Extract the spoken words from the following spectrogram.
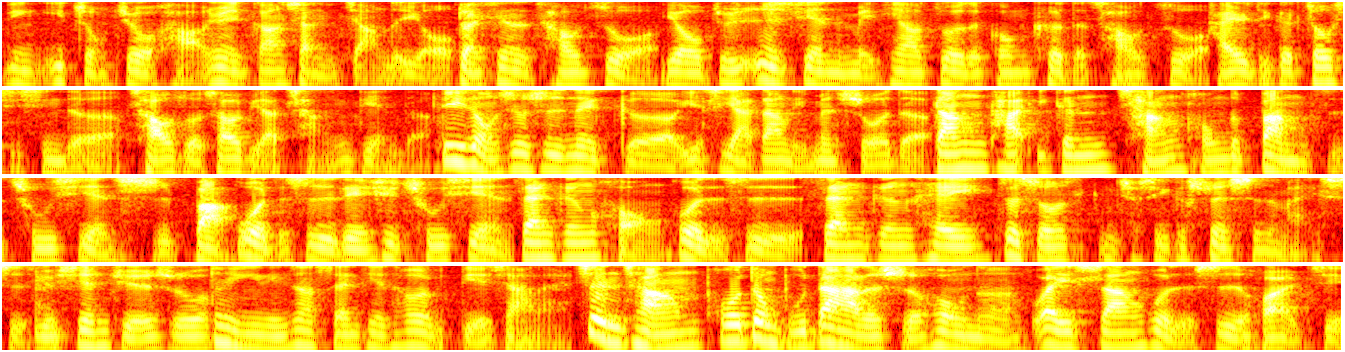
定一种就好？因为刚刚像你讲的，有短线的操作，有就是日线每天要做的功课的操作，还有一个周期性的操作，稍微比较长一点的。第一种就是那个也是亚当里面说的，当它一根长红的棒子出现十棒，或者是连续出现三根红，或者是三根黑，这时候你就是一个顺势的买势。有些人觉得说，对，你连涨三天它会跌下来？正常波动不大的时候呢，外商或者是华尔街。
